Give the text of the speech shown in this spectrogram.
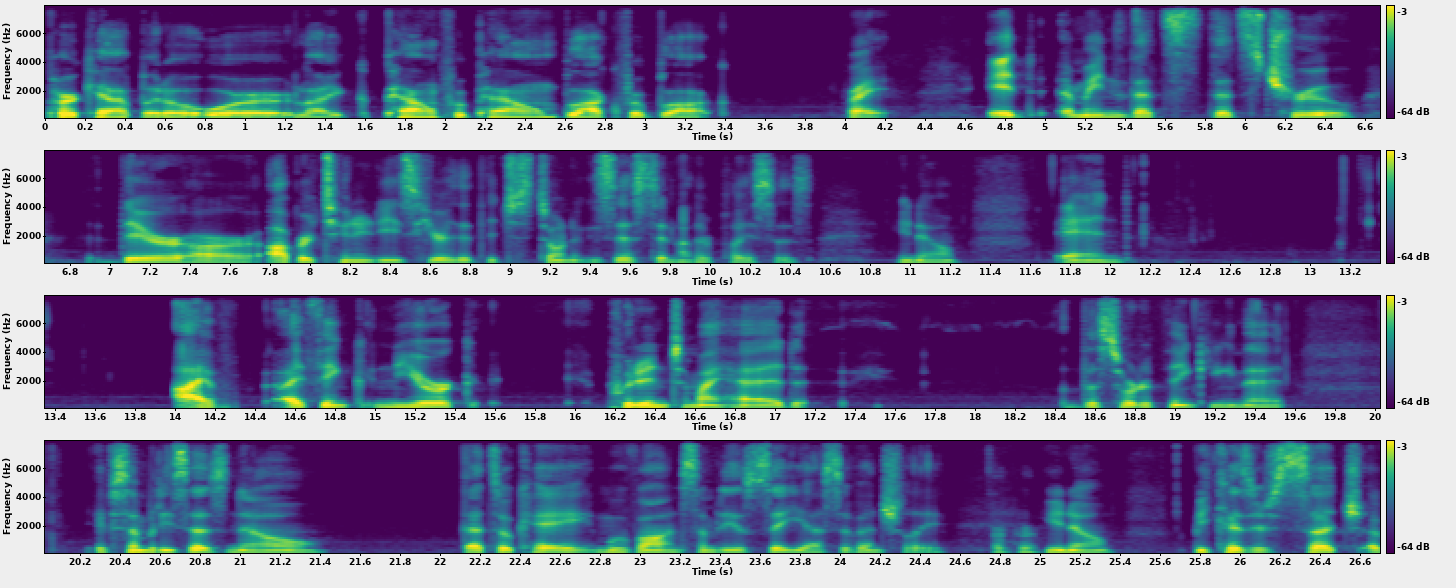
per capita, or like pound for pound, block for block. Right. It. I mean, that's that's true. There are opportunities here that they just don't exist in other places, you know, and I've I think New York put into my head the sort of thinking that if somebody says no, that's okay. Move on. Somebody will say yes eventually. Okay. You know, because there's such a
